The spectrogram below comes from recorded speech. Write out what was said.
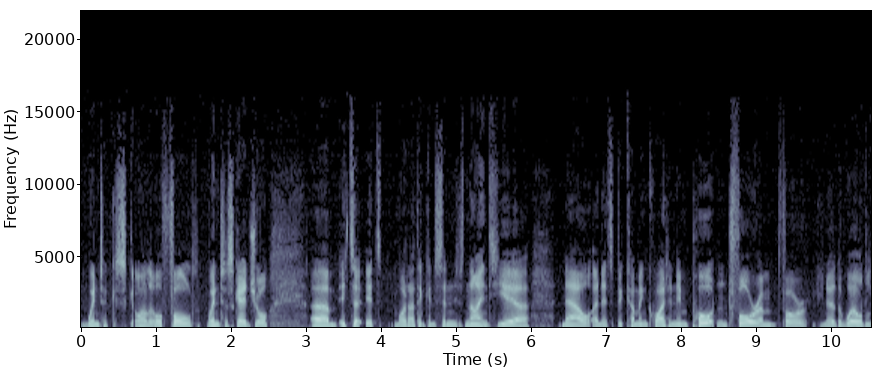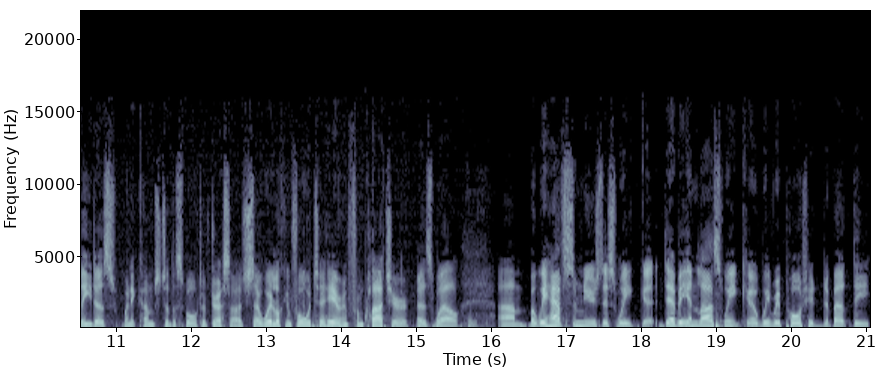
winter well, or fall winter schedule. Um, it's a, it's what I think it's in its ninth year now, and it's becoming quite an important forum for you know the world leaders when it comes to the sport of dressage. So we're looking forward to hearing from Claartje as well. Um, but we have some news this week, uh, Debbie. And last week uh, we reported about the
